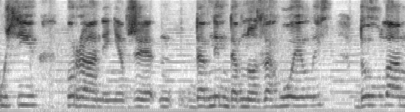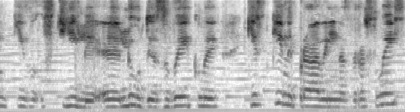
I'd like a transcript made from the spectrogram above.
Усі поранення вже давним-давно загоїлись, до уламків в тілі е, люди звикли, кістки неправильно зрослись.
